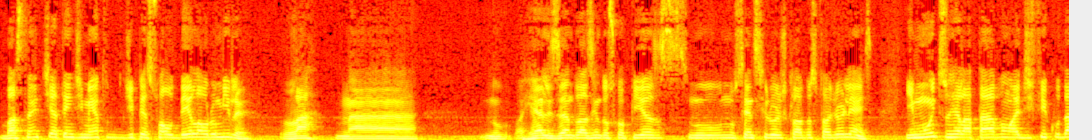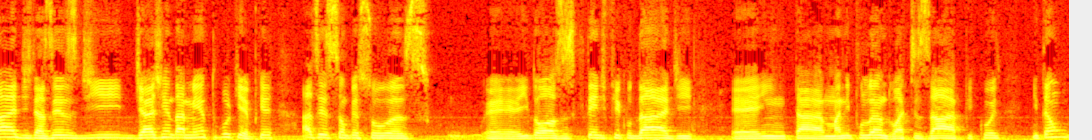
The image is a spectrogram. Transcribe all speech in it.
bastante atendimento de pessoal de Lauro Miller, lá, na, no, realizando as endoscopias no, no, centro cirúrgico lá do Hospital de Orleans. E muitos relatavam a dificuldade, às vezes, de, de agendamento, por quê? Porque às vezes são pessoas é, idosas que têm dificuldade é, em estar tá manipulando o WhatsApp, coisa. Então,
